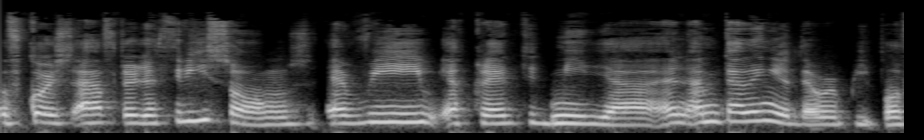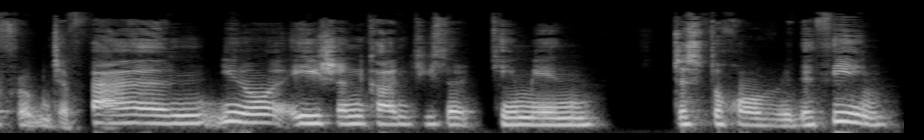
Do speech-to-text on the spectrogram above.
of course, after the three songs, every accredited media, and I'm telling you, there were people from Japan, you know, Asian countries that came in just to cover the thing.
